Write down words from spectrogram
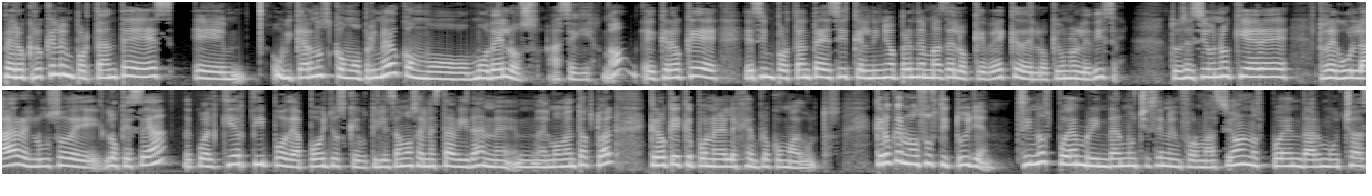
Pero creo que lo importante es eh, ubicarnos como primero como modelos a seguir, ¿no? Eh, creo que es importante decir que el niño aprende más de lo que ve que de lo que uno le dice. Entonces, si uno quiere regular el uso de lo que sea, de cualquier tipo de apoyos que utilizamos en esta vida, en, en el momento actual, creo que hay que poner el ejemplo como adultos. Creo que no sustituyen, sí nos pueden brindar muchísima información, nos pueden dar muchas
